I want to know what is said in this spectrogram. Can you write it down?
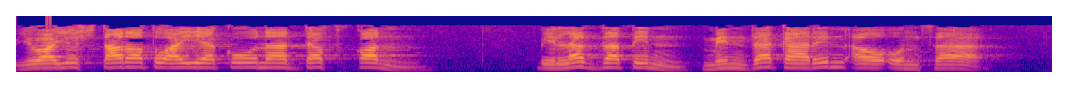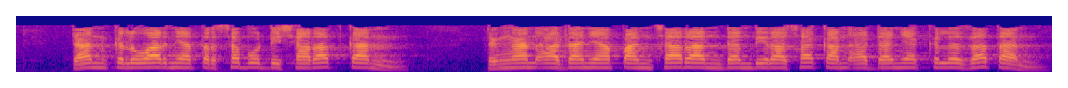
Wa yushtaratu ayyakuna dafqan biladzatin min dzakarin aw unsa. Dan keluarnya tersebut disyaratkan dengan adanya pancaran dan dirasakan adanya kelezatan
